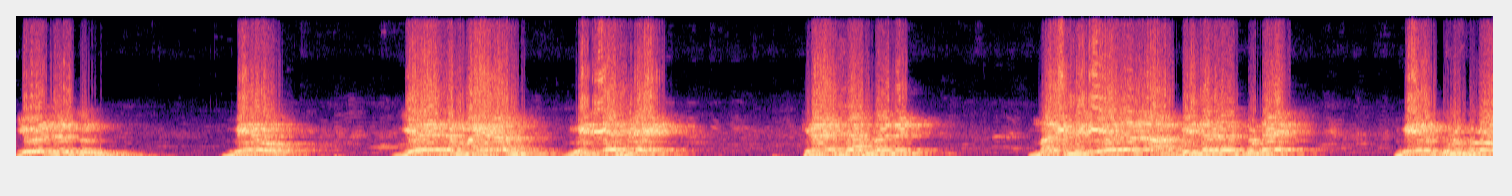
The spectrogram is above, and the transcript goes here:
ఇవ్వడం జరుగుతుంది. మీరు ఏదైతే మహిళ మీరు చేసే కిరాణా షాప్ కానీ మరి మీరు ఏదైనా బిజినెస్ చేసుకుంటే మీరు గ్రూప్లో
